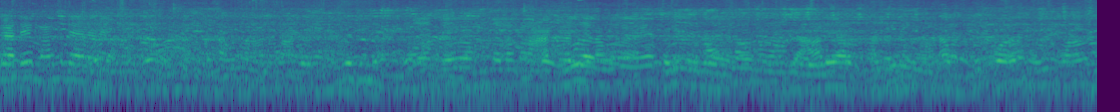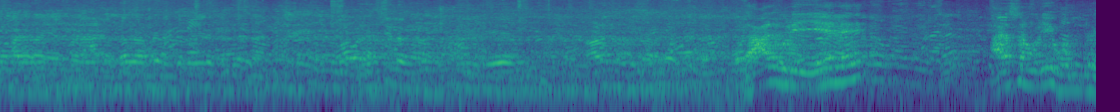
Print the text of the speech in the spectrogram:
இருக்கு மறந்துட்டேன் லால்குடி ஏழு அரசங்குடி ஒன்று.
